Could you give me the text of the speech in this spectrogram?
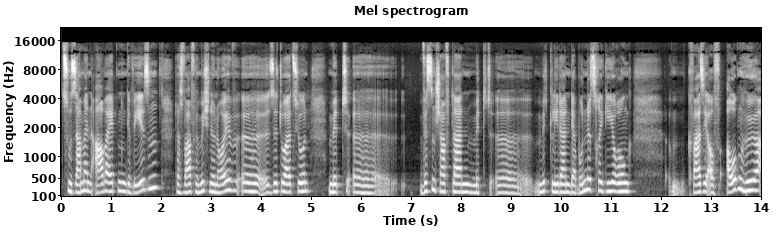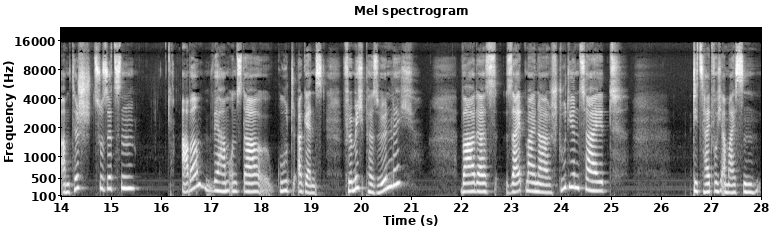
Zusammenarbeiten gewesen. Das war für mich eine neue äh, Situation mit äh, Wissenschaftlern, mit äh, Mitgliedern der Bundesregierung quasi auf Augenhöhe am Tisch zu sitzen. Aber wir haben uns da gut ergänzt. Für mich persönlich war das seit meiner Studienzeit die Zeit, wo ich am meisten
